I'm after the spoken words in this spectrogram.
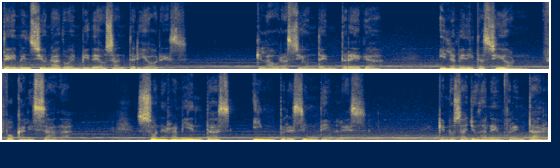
Te he mencionado en videos anteriores que la oración de entrega y la meditación focalizada son herramientas imprescindibles que nos ayudan a enfrentar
